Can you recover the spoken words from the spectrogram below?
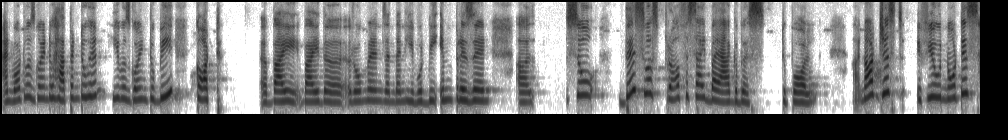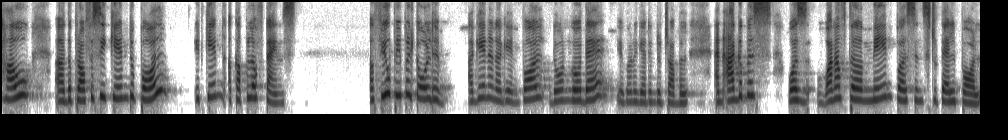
And what was going to happen to him? He was going to be caught uh, by, by the Romans and then he would be imprisoned. Uh, so this was prophesied by Agabus to Paul uh, not just if you notice how uh, the prophecy came to Paul, it came a couple of times. A few people told him again and again, Paul, don't go there, you're going to get into trouble. And Agabus was one of the main persons to tell Paul,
